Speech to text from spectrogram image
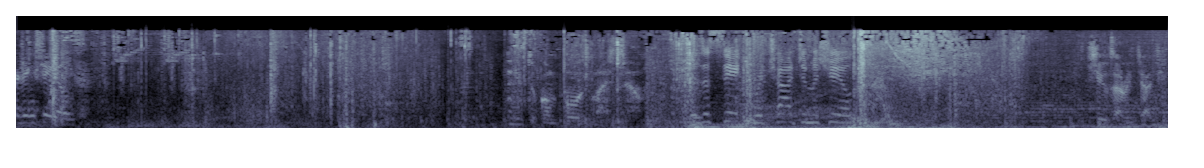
Recharging shields. Need to compose myself. There's a sick. Recharging my shields. Shields are recharging.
